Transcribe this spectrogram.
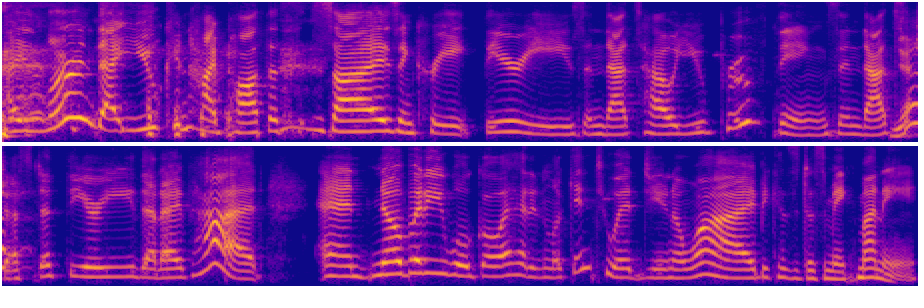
I learned that you can hypothesize and create theories, and that's how you prove things. And that's yeah. just a theory that I've had. And nobody will go ahead and look into it. Do you know why? Because it doesn't make money.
